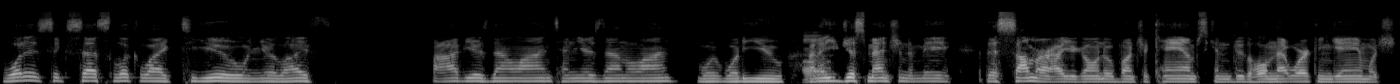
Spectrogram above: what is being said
what does success look like to you in your life five years down the line, 10 years down the line? What, what do you, um, I know um you just mentioned to me this summer how you're going to a bunch of camps, can do the whole networking game, which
